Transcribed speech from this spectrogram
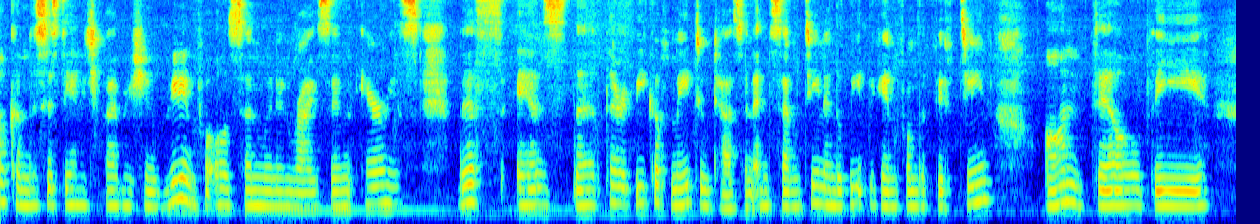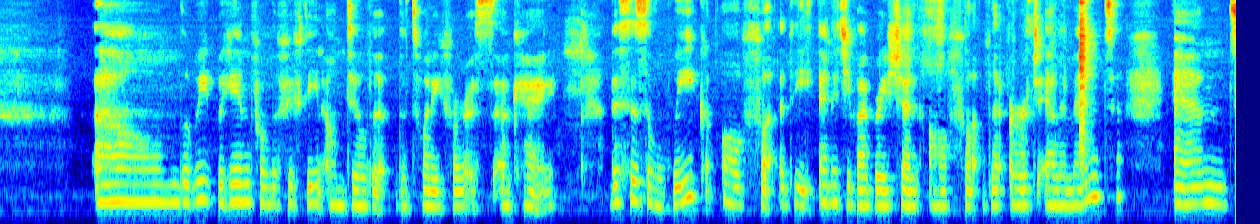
Welcome. This is the energy vibration reading for all sun, moon, and rising Aries. This is the third week of May 2017, and the week begins from the 15th until the um the week begin from the 15th until the, the 21st okay this is a week of the energy vibration of the earth element and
